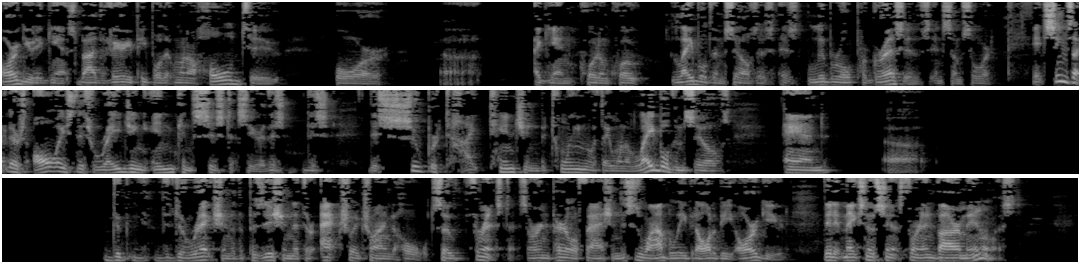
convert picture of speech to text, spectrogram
argued against by the very people that want to hold to or uh, again quote unquote label themselves as, as liberal progressives in some sort. It seems like there's always this raging inconsistency or this this this super tight tension between what they want to label themselves and uh, the, the direction or the position that they're actually trying to hold. So, for instance, or in parallel fashion, this is why I believe it ought to be argued that it makes no sense for an environmentalist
